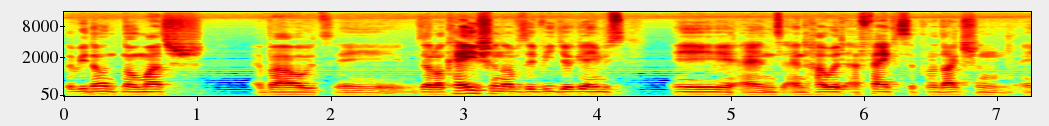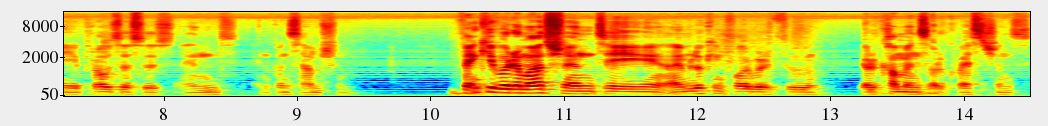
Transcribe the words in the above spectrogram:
so we don't know much about the location of the video games and, and how it affects the production processes and, and consumption. Thank you very much, and uh, I'm looking forward to your comments or questions.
